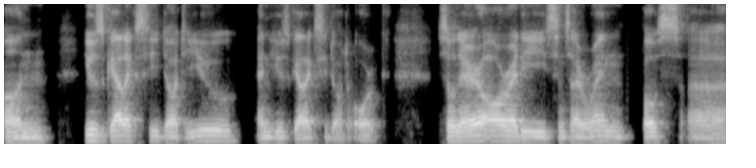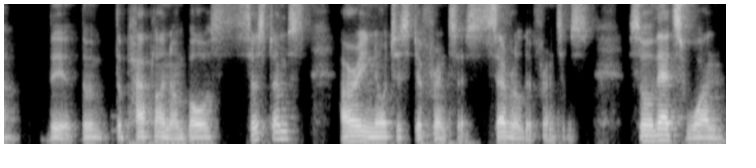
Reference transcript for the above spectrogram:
on usegalaxy.eu and usegalaxy.org. So there already, since I ran both uh, the, the, the pipeline on both systems, I already noticed differences, several differences. So that's one.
